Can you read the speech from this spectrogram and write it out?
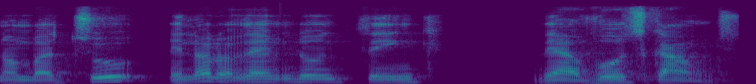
Number two, a lot of them don't think their votes count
